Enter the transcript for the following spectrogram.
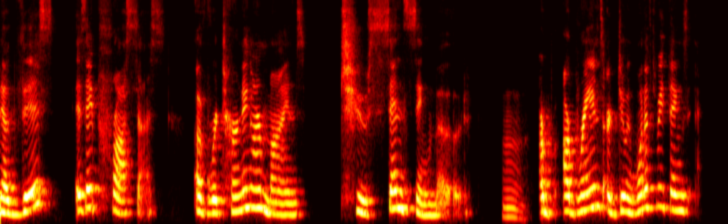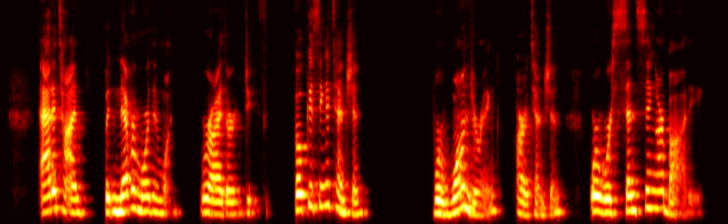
now this is a process of returning our minds to sensing mode. Mm. Our, our brains are doing one of three things at a time, but never more than one. We're either do, focusing attention, we're wandering our attention, or we're sensing our body.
